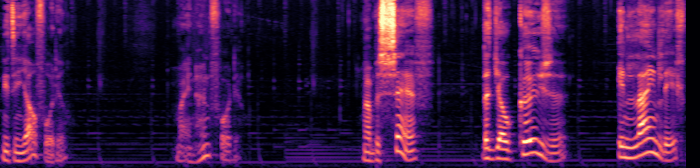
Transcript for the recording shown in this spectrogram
Niet in jouw voordeel, maar in hun voordeel. Maar besef dat jouw keuze in lijn ligt,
